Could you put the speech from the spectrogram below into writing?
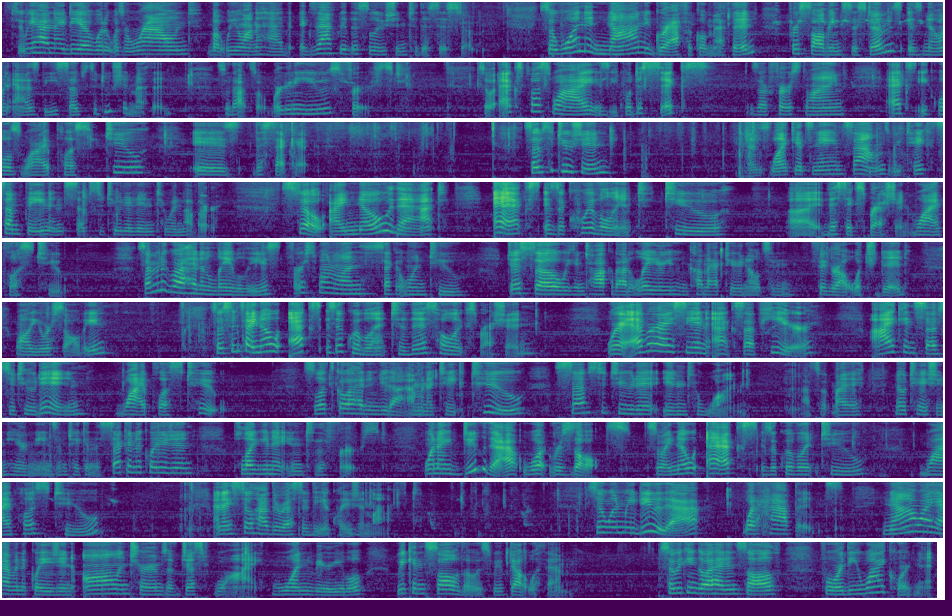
So we had an idea of what it was around, but we want to have exactly the solution to the system. So one non-graphical method for solving systems is known as the substitution method. So that's what we're going to use first. So x plus y is equal to 6 is our first line. x equals y plus 2 is the second. Substitution, as like its name sounds, we take something and substitute it into another. So I know that x is equivalent to uh, this expression, y plus 2. So I'm going to go ahead and label these. First one 1, second one 2, just so we can talk about it later. You can come back to your notes and figure out what you did while you were solving. So since I know x is equivalent to this whole expression, wherever I see an x up here, I can substitute in y plus 2. So let's go ahead and do that. I'm going to take 2, substitute it into 1. That's what my notation here means. I'm taking the second equation, plugging it into the first. When I do that, what results? So I know x is equivalent to y plus 2, and I still have the rest of the equation left. So when we do that, what happens? Now I have an equation all in terms of just y, one variable. We can solve those. We've dealt with them. So we can go ahead and solve for the y coordinate.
